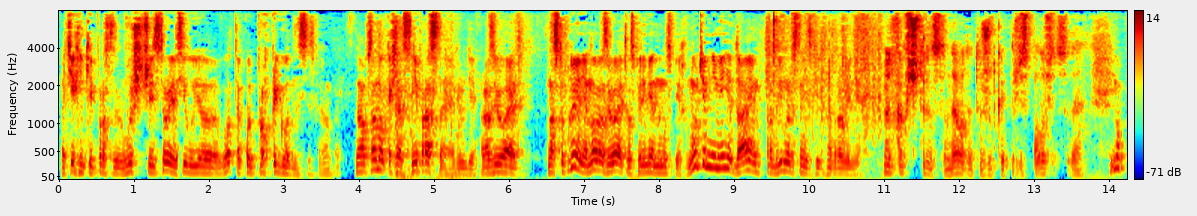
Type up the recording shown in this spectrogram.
о технике, просто вышедшей из строя в силу ее вот такой профпригодности, скажем так. Но обстановка сейчас непростая. Люди развивают наступление, но развивают его с переменным успехом. Но, тем не менее, да, им продвинулись на нескольких направлениях. Ну, это как в 14-м, да, вот это жуткая пересполосица, да? Ну,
